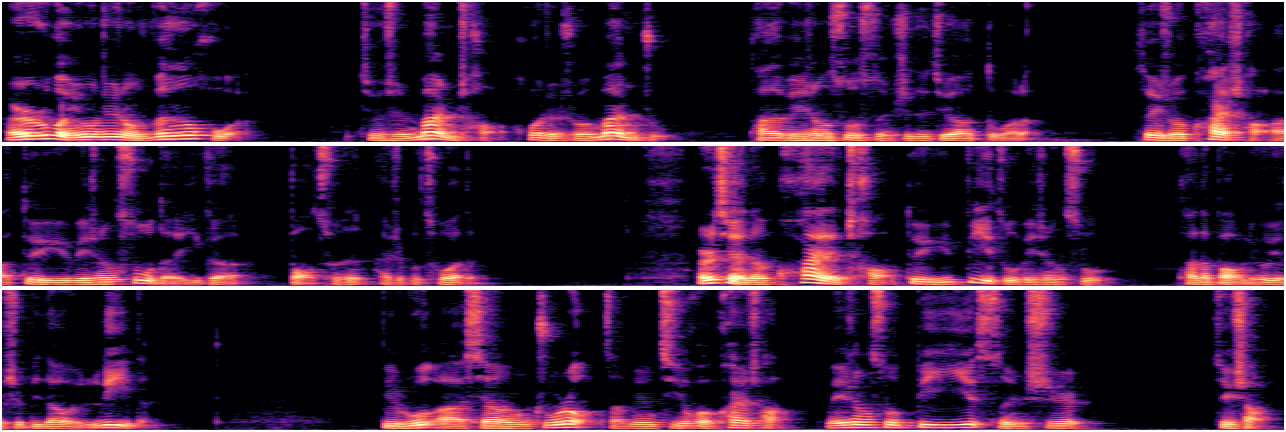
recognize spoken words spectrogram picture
而如果用这种温火，就是慢炒或者说慢煮，它的维生素损失的就要多了。所以说快炒啊，对于维生素的一个保存还是不错的。而且呢，快炒对于 B 族维生素。它的保留也是比较有利的，比如啊，像猪肉，咱们用急火快炒，维生素 B 一损失最少，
